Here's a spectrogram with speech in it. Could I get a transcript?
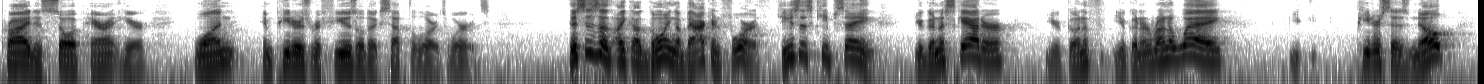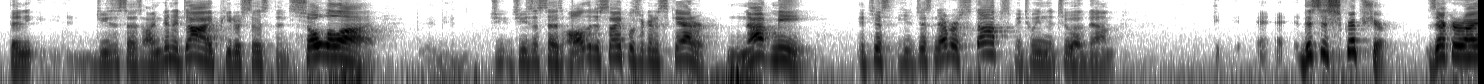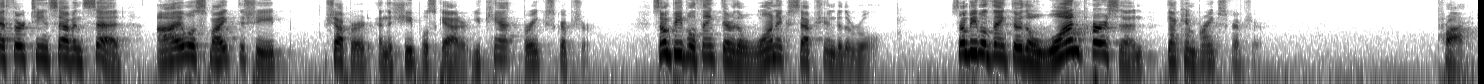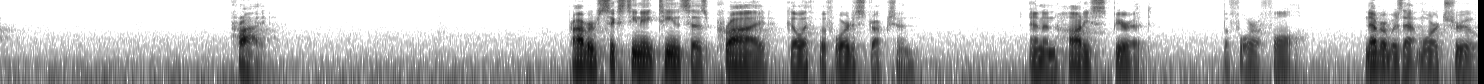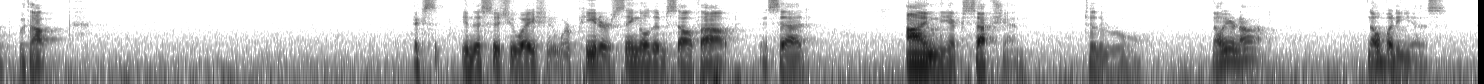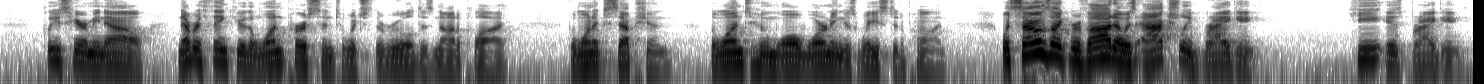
Pride is so apparent here. One, in Peter's refusal to accept the Lord's words. This is a, like a going a back and forth. Jesus keeps saying, You're going to scatter, you're going to, you're going to run away. Peter says, Nope. Then Jesus says, I'm going to die. Peter says, Then so will I. Jesus says, All the disciples are going to scatter, not me. It just, he just never stops between the two of them. This is scripture. Zechariah 13:7 said, I will smite the sheep, shepherd, and the sheep will scatter. You can't break scripture. Some people think they're the one exception to the rule. Some people think they're the one person that can break scripture. Pride. Pride. Proverbs 16:18 says, "Pride goeth before destruction, and an haughty spirit before a fall." Never was that more true without in this situation where Peter singled himself out and said, "I'm the exception to the rule." No, you're not. Nobody is. Please hear me now. Never think you're the one person to which the rule does not apply the one exception, the one to whom all warning is wasted upon. What sounds like bravado is actually bragging. He is bragging.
